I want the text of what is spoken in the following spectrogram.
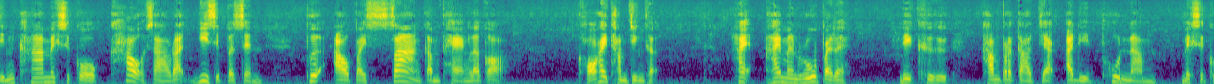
สินค้าเม็กซิโกเข้าสหรัฐ 20%เพื่อเอาไปสร้างกำแพงแล้วก็ขอให้ทำจริงเถอะ ให้ให้มันรู้ไปเลย นี่คือคำประกาศจากอดีตผู้นำเม็กซิโก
